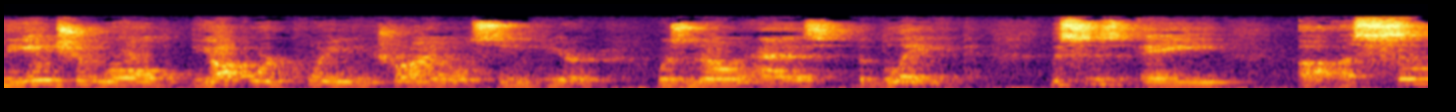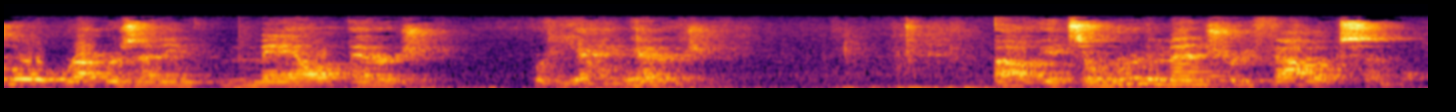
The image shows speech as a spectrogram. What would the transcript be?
the ancient world, the upward pointing triangle seen here was known as the blade. This is a, uh, a symbol representing male energy or yang energy. Uh, it's a rudimentary phallic symbol.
